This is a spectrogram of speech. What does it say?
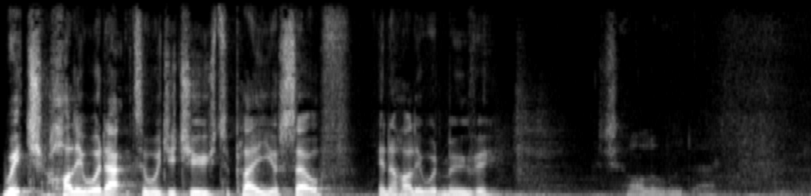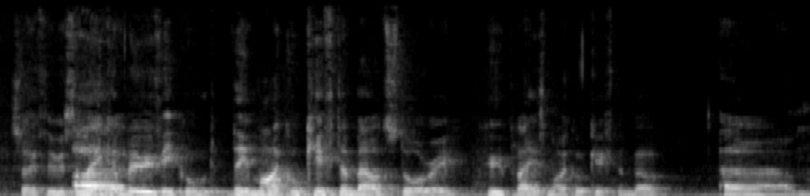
Which Hollywood actor would you choose to play yourself in a Hollywood movie? It's Hollywood. So if there was to make a Uh, movie called The Maikel Kieftenbeld Story, who plays Maikel Kieftenbeld? Um,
